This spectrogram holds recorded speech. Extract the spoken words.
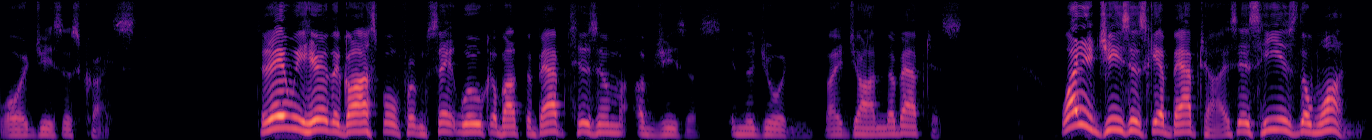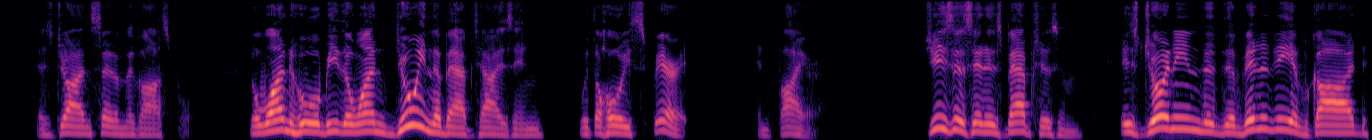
Lord Jesus Christ. Today we hear the gospel from St. Luke about the baptism of Jesus in the Jordan by John the Baptist. Why did Jesus get baptized? As he is the one, as John said in the gospel, the one who will be the one doing the baptizing with the Holy Spirit and fire. Jesus in his baptism is joining the divinity of God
